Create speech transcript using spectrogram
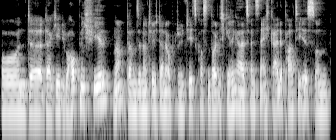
und äh, da geht überhaupt nicht viel, ne? dann sind natürlich deine Opportunitätskosten deutlich geringer, als wenn es eine echt geile Party ist und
